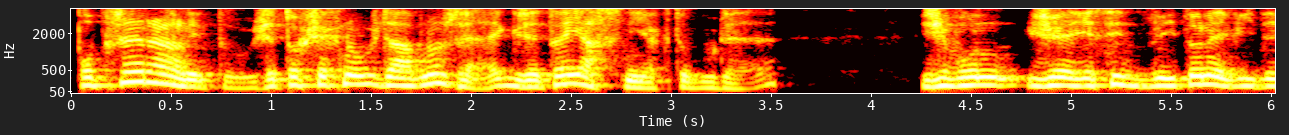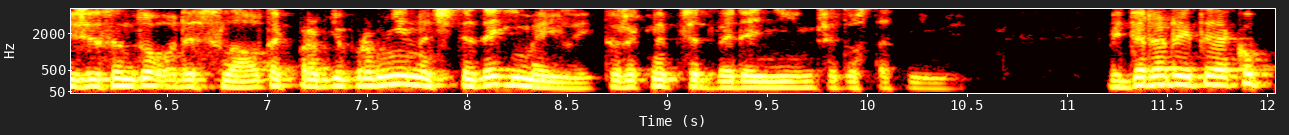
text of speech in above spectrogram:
popře realitu, že to všechno už dávno řekl, že to je jasný, jak to bude, že, on, že jestli vy to nevíte, že jsem to odeslal, tak pravděpodobně nečtete e-maily, to řekne před vedením, před ostatními. Vy teda dejte jako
